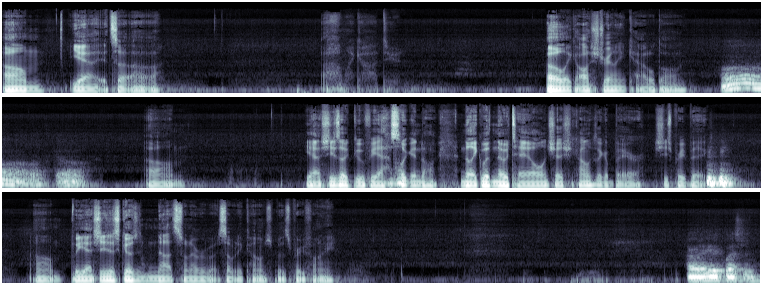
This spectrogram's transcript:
Um, yeah, it's a. Uh, oh my god, dude. Oh, like Australian cattle dog. Oh, let's go. Um, yeah, she's a goofy ass looking dog, and like with no tail and shit. She kind of looks like a bear. She's pretty big. um, but yeah, she just goes nuts whenever somebody comes. But it's pretty funny. All right, I got a question.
